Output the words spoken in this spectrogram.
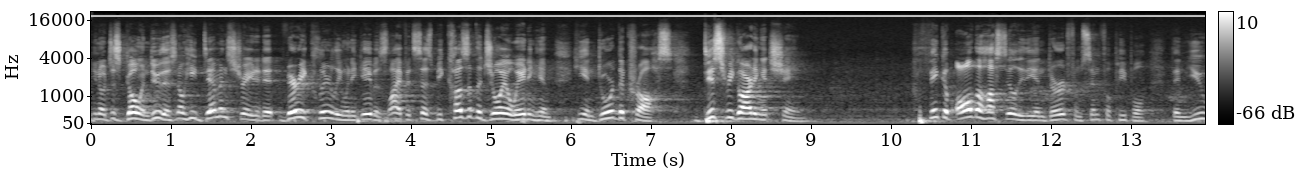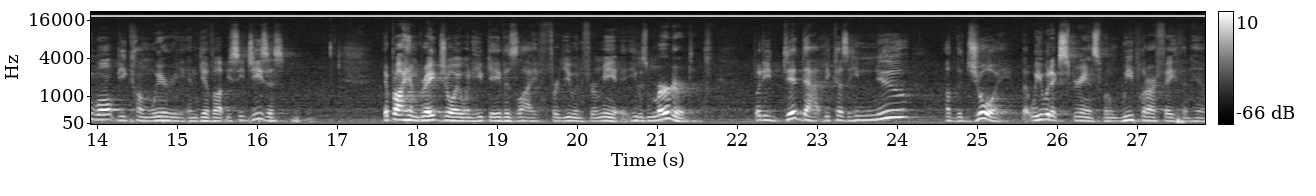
you know, just go and do this. No, he demonstrated it very clearly when he gave his life. It says, because of the joy awaiting him, he endured the cross, disregarding its shame. Think of all the hostility he endured from sinful people, then you won't become weary and give up. You see, Jesus, it brought him great joy when he gave his life for you and for me. He was murdered, but he did that because he knew of the joy that we would experience when we put our faith in him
